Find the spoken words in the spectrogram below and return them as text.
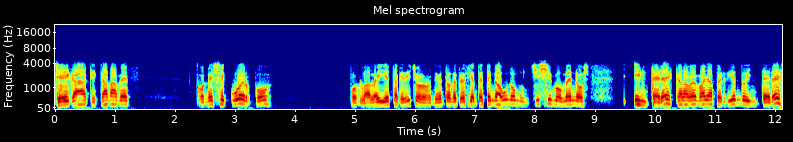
llega a que cada vez con ese cuerpo por la ley esta que he dicho, los rendimientos decrecientes, tenga uno muchísimo menos interés, cada vez vaya perdiendo interés,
